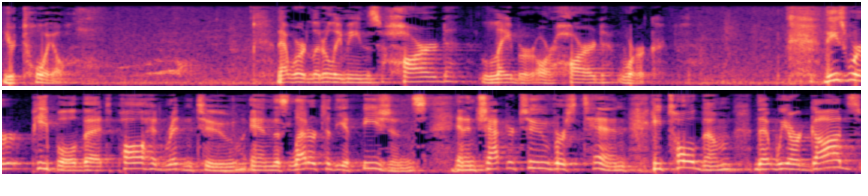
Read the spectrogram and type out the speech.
your toil. That word literally means hard labor or hard work. These were people that Paul had written to in this letter to the Ephesians. And in chapter 2, verse 10, he told them that we are God's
